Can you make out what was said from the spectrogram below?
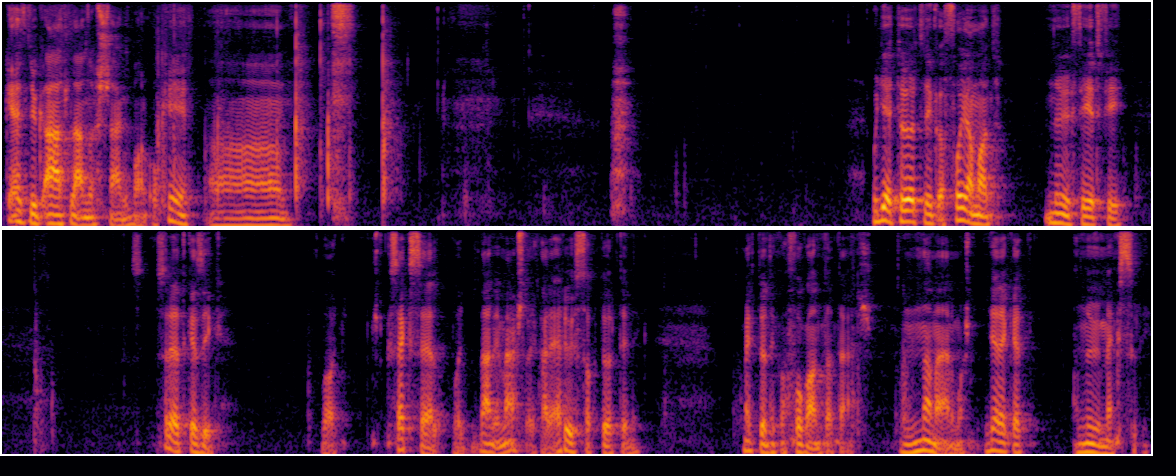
kezdjük általánosságban, oké? Okay? Uh, ugye történik a folyamat, nő, férfi szeretkezik, szexel, vagy bármi más, vagy akár erőszak történik, megtörténik a fogantatás. Na már most, gyereket a nő megszüli.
